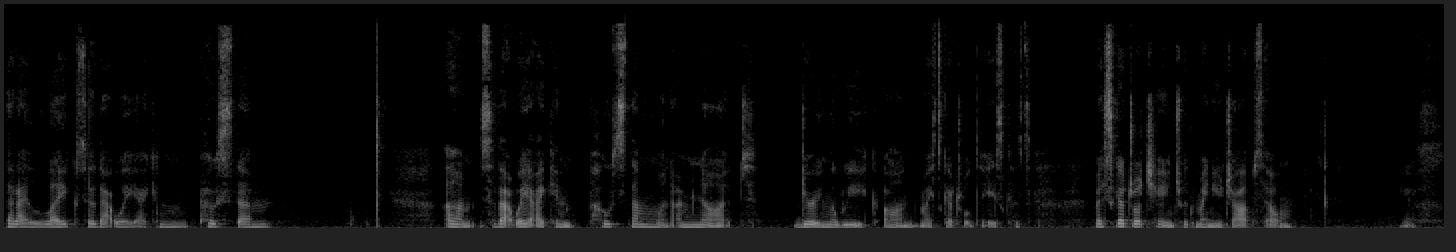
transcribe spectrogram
that I like so that way I can post them. Um, so that way I can post them when I'm not during the week on my scheduled days because my schedule changed with my new job, so Yes.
